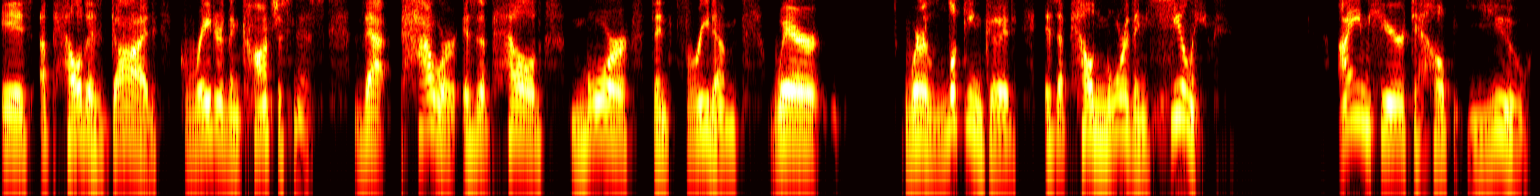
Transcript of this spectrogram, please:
is upheld as God greater than consciousness, that power is upheld more than freedom, where, where looking good is upheld more than healing. I am here to help you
